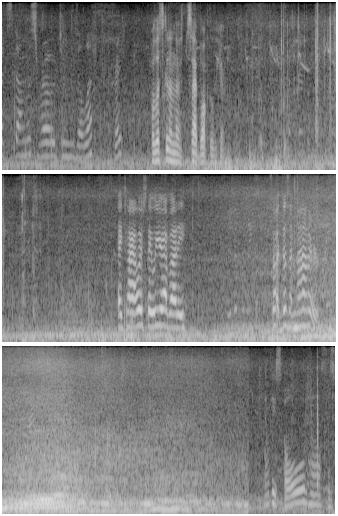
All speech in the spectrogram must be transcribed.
it's down this road to the left, right? Well, let's get on the sidewalk over here. Hey, Tyler, stay where you're at, buddy. There's a police. So it doesn't matter. All these old houses.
